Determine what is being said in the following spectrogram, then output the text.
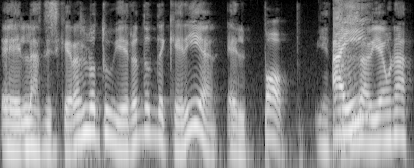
eh, las disqueras lo tuvieron donde querían, el pop. Y entonces había una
